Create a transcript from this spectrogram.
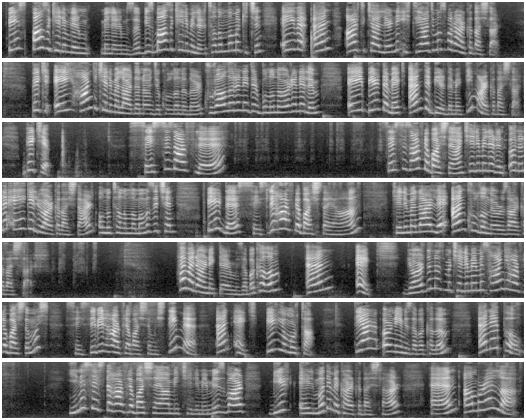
Biz bazı kelimelerimizi, biz bazı kelimeleri tanımlamak için a ve n artikellerine ihtiyacımız var arkadaşlar. Peki a hangi kelimelerden önce kullanılır? Kuralları nedir bunun öğrenelim. A bir demek, n de bir demek değil mi arkadaşlar? Peki sessiz harfle sessiz harfle başlayan kelimelerin önüne e geliyor arkadaşlar. Onu tanımlamamız için bir de sesli harfle başlayan kelimelerle n kullanıyoruz arkadaşlar. Hemen örneklerimize bakalım. En, ek. Gördünüz mü kelimemiz hangi harfle başlamış? Sesli bir harfle başlamış değil mi? En, ek. Bir yumurta. Diğer örneğimize bakalım. An apple. Yine sesli harfle başlayan bir kelimemiz var. Bir elma demek arkadaşlar. An umbrella.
